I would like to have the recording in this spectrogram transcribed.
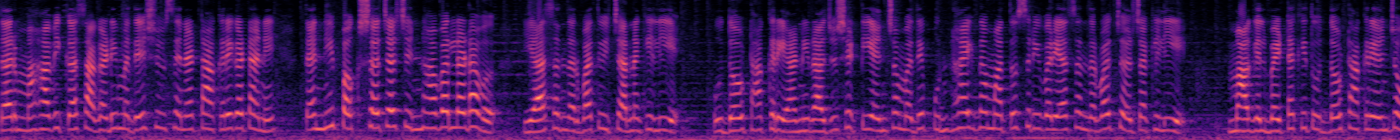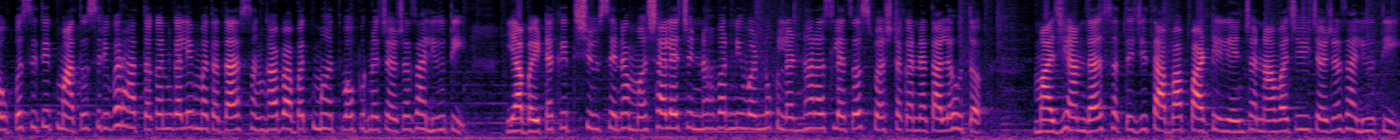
तर महाविकास आघाडीमध्ये शिवसेना ठाकरे गटाने त्यांनी पक्षाच्या चिन्हावर लढावं या संदर्भात विचारणा केली आहे. उद्धव ठाकरे आणि राजू शेट्टी यांच्यामध्ये पुन्हा एकदा मातोश्रीवर या संदर्भात चर्चा केली आहे. मागील बैठकीत उद्धव ठाकरे यांच्या उपस्थितीत मातोश्रीवर हातकणगले मतदारसंघाबाबत महत्त्वपूर्ण चर्चा झाली होती. या बैठकीत शिवसेना मशाल या चिन्हावर निवडणूक लढणार असल्याचं स्पष्ट करण्यात आलं होतं. माजी आमदार सत्यजित आबा पाटील यांच्या नावाची ही चर्चा झाली होती.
